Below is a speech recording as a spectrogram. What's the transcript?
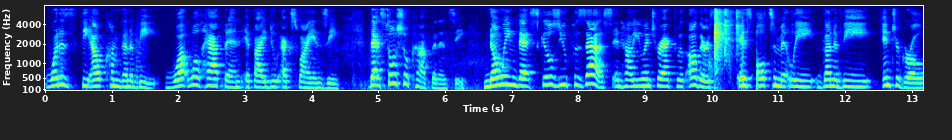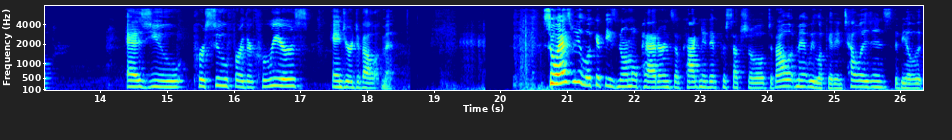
What is the outcome going to be? What will happen if I do X, Y, and Z? That social competency, knowing that skills you possess and how you interact with others is ultimately going to be integral as you pursue further careers and your development. So as we look at these normal patterns of cognitive perceptual development, we look at intelligence, the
